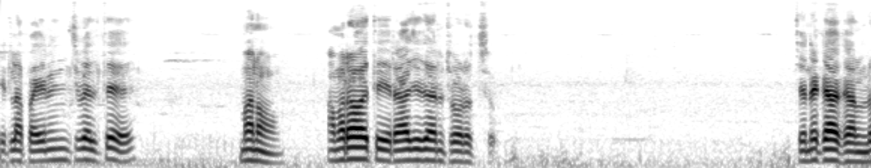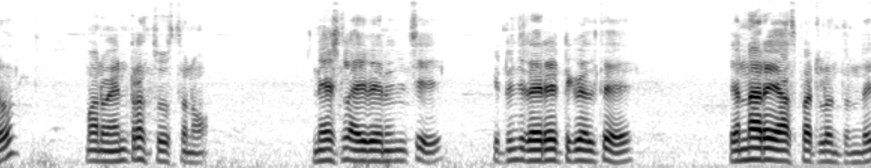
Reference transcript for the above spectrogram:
ఇట్లా పైనుంచి వెళ్తే మనం అమరావతి రాజధాని చూడొచ్చు. చిన్నకాకంలో మనం ఎంట్రన్స్ చూస్తున్నాం. నేషనల్ హైవే నుంచి ఇటు నుంచి డైరెక్ట్గా వెళ్తే ఎన్ఆర్ఐ హాస్పిటల్ ఉంటుంది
